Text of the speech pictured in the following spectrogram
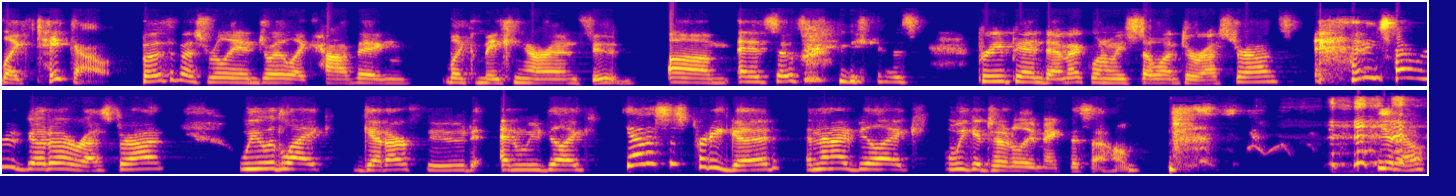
like takeout. Both of us really enjoy like having like making our own food. Um, and it's so funny because pre-pandemic, when we still went to restaurants, anytime we would go to a restaurant, we would like get our food and we'd be like, yeah, this is pretty good. And then I'd be like, we could totally make this at home. you know?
